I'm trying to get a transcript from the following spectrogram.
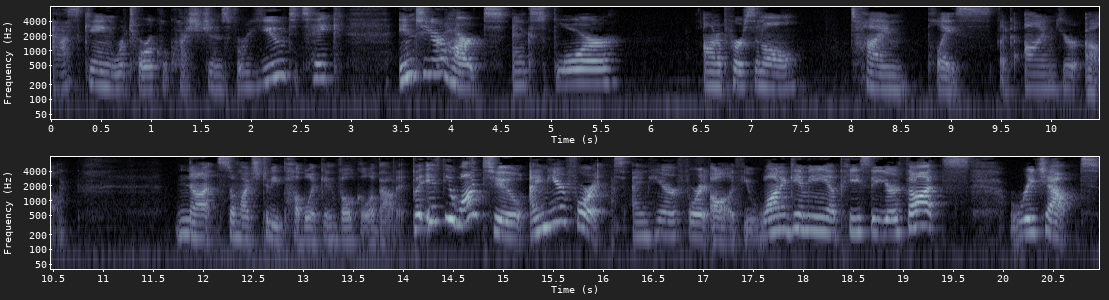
asking rhetorical questions for you to take into your heart and explore on a personal time, place, like on your own not so much to be public and vocal about it. But if you want to, I'm here for it. I'm here for it all. If you want to give me a piece of your thoughts, reach out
